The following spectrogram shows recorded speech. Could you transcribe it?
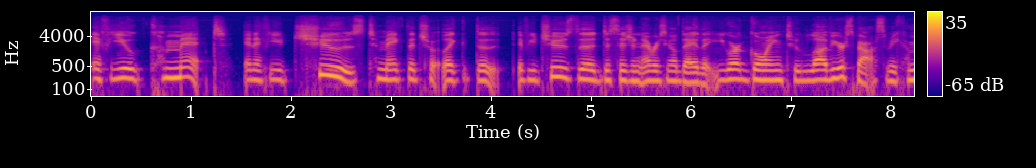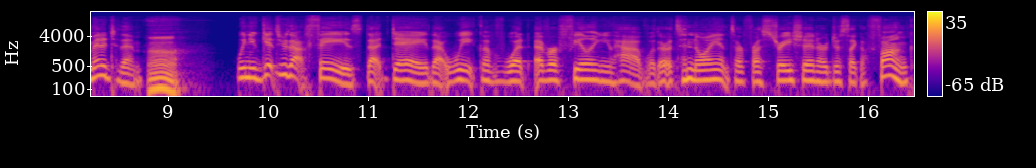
if you commit and if you choose to make the choice, like the if you choose the decision every single day that you are going to love your spouse and be committed to them, Uh, when you get through that phase, that day, that week of whatever feeling you have, whether it's annoyance or frustration or just like a funk,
